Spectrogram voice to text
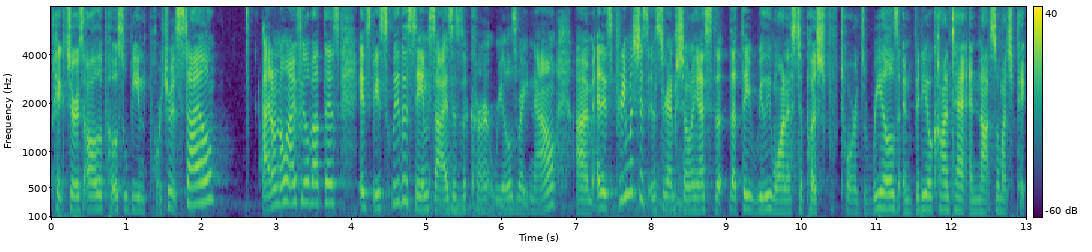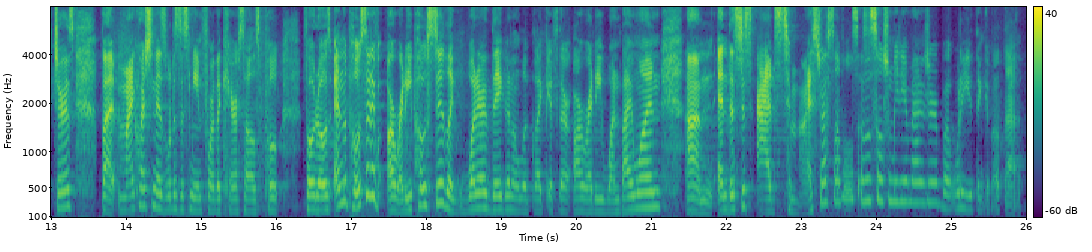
pictures all the posts will be in portrait style I don't know how I feel about this. It's basically the same size as the current reels right now. Um, and it's pretty much just Instagram showing us that, that they really want us to push towards reels and video content and not so much pictures. But my question is, what does this mean for the carousels, po- photos, and the posts that I've already posted? Like, what are they going to look like if they're already one by one? Um, and this just adds to my stress levels as a social media manager. But what do you think about that?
